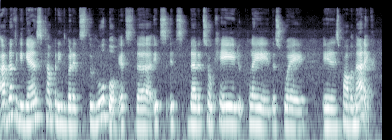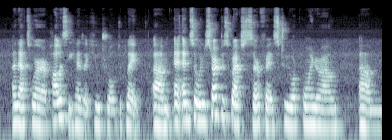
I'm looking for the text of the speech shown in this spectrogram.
I have nothing against companies, but it's the rule book. It's the it's it's that it's okay to play this way is problematic, and that's where policy has a huge role to play. Um, and, and so when you start to scratch the surface, to your point around. Um,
